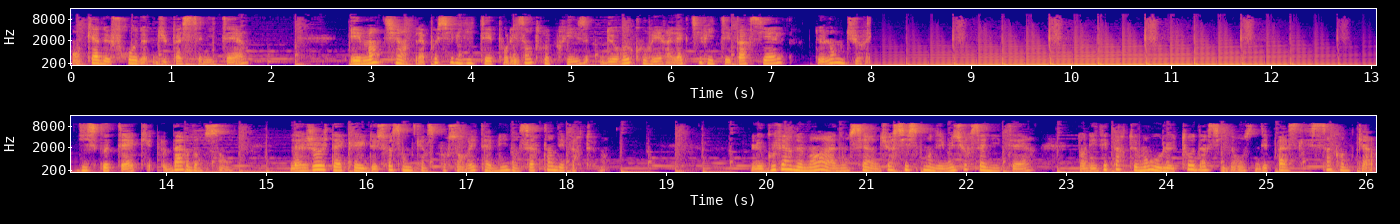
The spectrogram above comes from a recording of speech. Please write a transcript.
en cas de fraude du pass sanitaire et maintient la possibilité pour les entreprises de recourir à l'activité partielle de longue durée. Discothèques, bars dansants, la jauge d'accueil de 75% rétablie dans certains départements. Le gouvernement a annoncé un durcissement des mesures sanitaires dans les départements où le taux d'incidence dépasse les 50 cas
